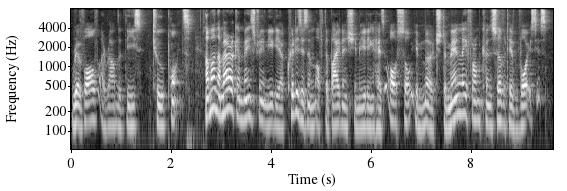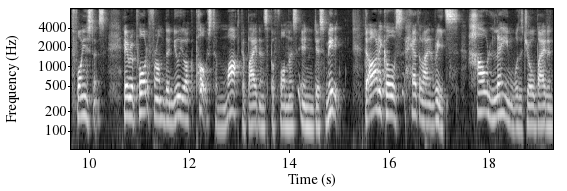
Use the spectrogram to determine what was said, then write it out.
revolve around these two points. Among American mainstream media, criticism of the Biden-Xi meeting has also emerged, mainly from conservative voices. For instance, a report from the New York Post mocked Biden's performance in this meeting. The article's headline reads, How lame was Joe Biden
